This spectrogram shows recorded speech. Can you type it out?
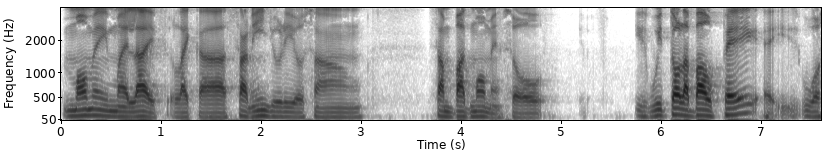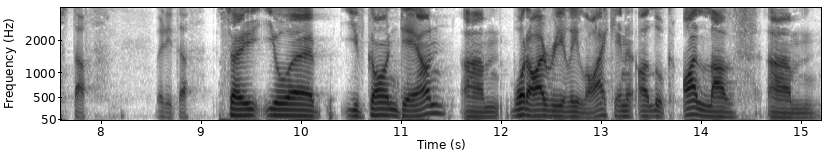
moment in my life, like uh, some injury or some some bad moment. So if we talk about pay, uh, it was tough, very tough. So you're you've gone down. Um, what I really like, and I look, I love um,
